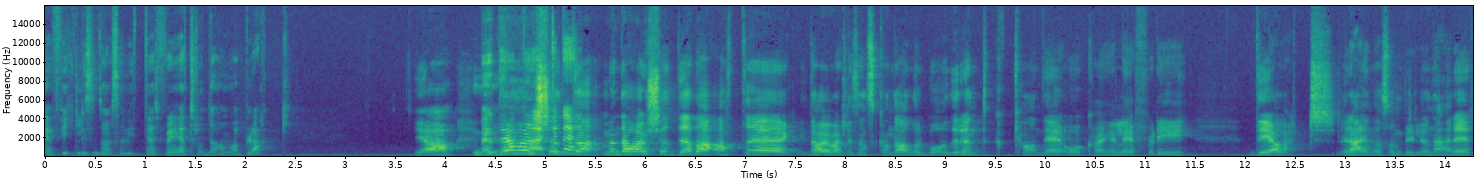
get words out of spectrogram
jeg fikk sånn dårlig samvittighet, fordi jeg trodde han var blakk. Ja, Men men, det skjedd, det. da, men det har jo skjedd det, da, at uh, det har jo vært litt sånn skandaler både rundt Kanye og Kylie, fordi de har vært regna som billionærer.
